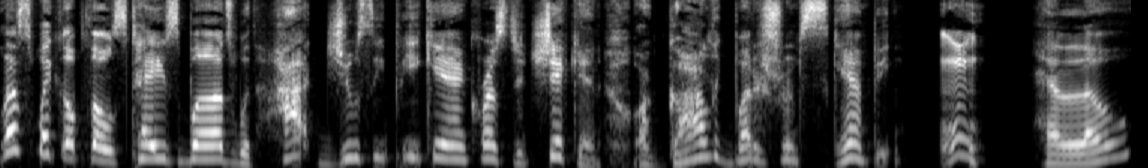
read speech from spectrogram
Let's wake up those taste buds with hot, juicy pecan-crusted chicken or garlic butter shrimp scampi. Mm. Hello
